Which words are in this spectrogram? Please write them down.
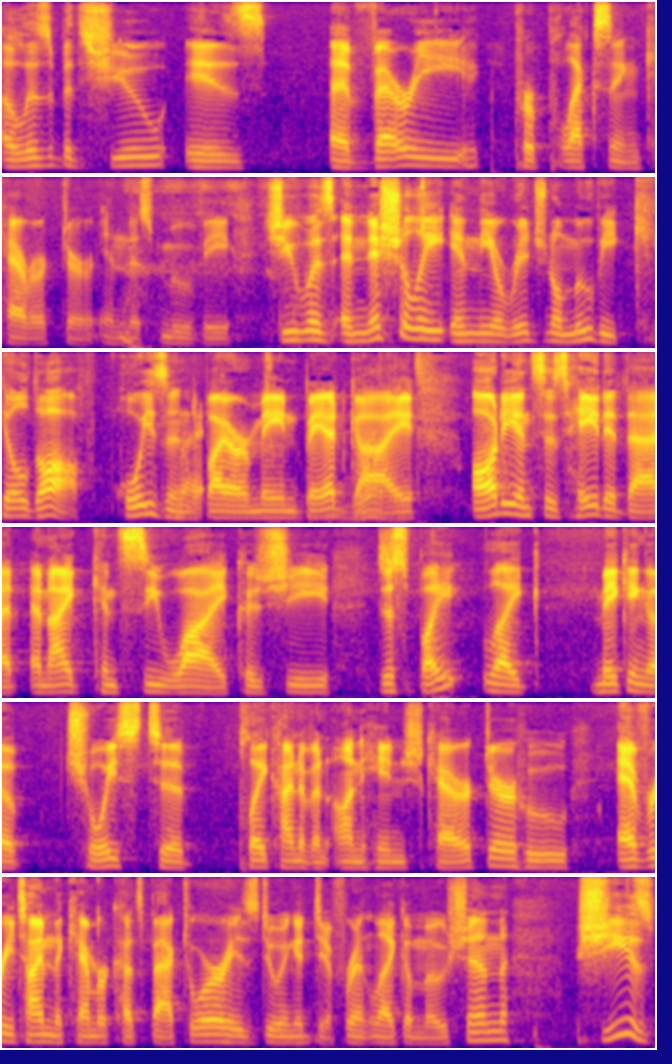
Elizabeth Shue is a very perplexing character in this movie. She was initially in the original movie killed off, poisoned Right. by our main bad guy. Audiences hated that, and I can see why. Because she, despite like making a choice to play kind of an unhinged character who every time the camera cuts back to her is doing a different like emotion she is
